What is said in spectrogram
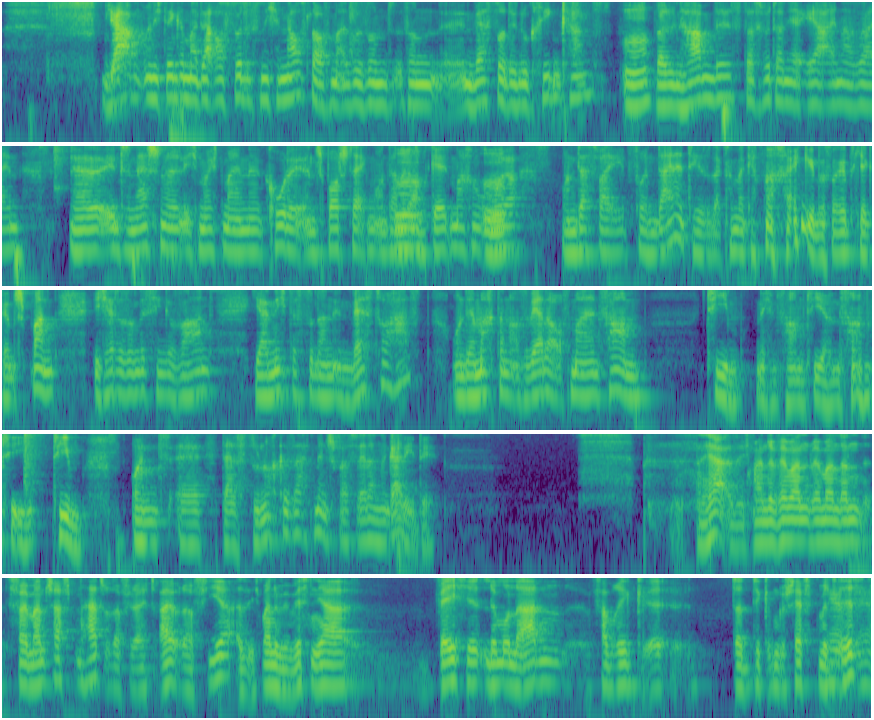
Ja, und ich denke mal, darauf wird es nicht hinauslaufen. Also so ein, so ein Investor, den du kriegen kannst, weil du ihn haben willst, das wird dann ja eher einer sein, äh, international, ich möchte meine Kohle in Sport stecken und damit auch Geld machen, oder? Und das war vorhin deine These, da können wir gerne mal reingehen, das war jetzt ja ganz spannend. Ich hatte so ein bisschen gewarnt, ja nicht, dass du dann einen Investor hast und der macht dann aus Werder auf mal ein Farm. Team, nicht ein Farmtier, ein Farmteam. Und äh, da hast du noch gesagt, Mensch, was wäre da eine geile Idee? Naja, also ich meine, wenn man, wenn man dann zwei Mannschaften hat oder vielleicht drei oder vier, also ich meine, wir wissen ja, welche Limonadenfabrik äh, da dick im Geschäft mit Ja, ist,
